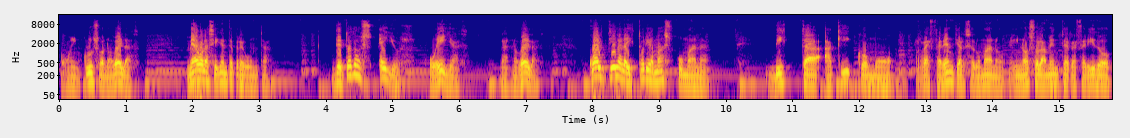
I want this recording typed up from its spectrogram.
o incluso novelas, me hago la siguiente pregunta. De todos ellos o ellas, las novelas, ¿cuál tiene la historia más humana? Vista aquí como referente al ser humano y no solamente referido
